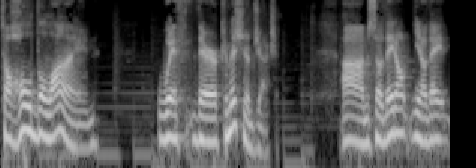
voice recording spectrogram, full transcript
to hold the line with their commission objection. Um, so they don't, you know, they,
